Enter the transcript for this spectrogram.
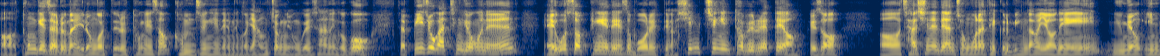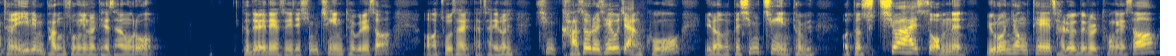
어, 통계 자료나 이런 것들을 통해서 검증해내는 거, 양적 연구에서 하는 거고, 자, B조 같은 경우는 에고 서핑에 대해서 뭘 했대요? 심층 인터뷰를 했대요. 그래서 어, 자신에 대한 정보나 댓글에 민감한 연예인, 유명 인터넷 1인 방송인을 대상으로 그들에 대해서 이제 심층 인터뷰를 해서 어, 조사를 했다. 자, 이런 심, 가설을 세우지 않고 이런 어떤 심층 인터뷰, 어떤 수치화할 수 없는 이런 형태의 자료들을 통해서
